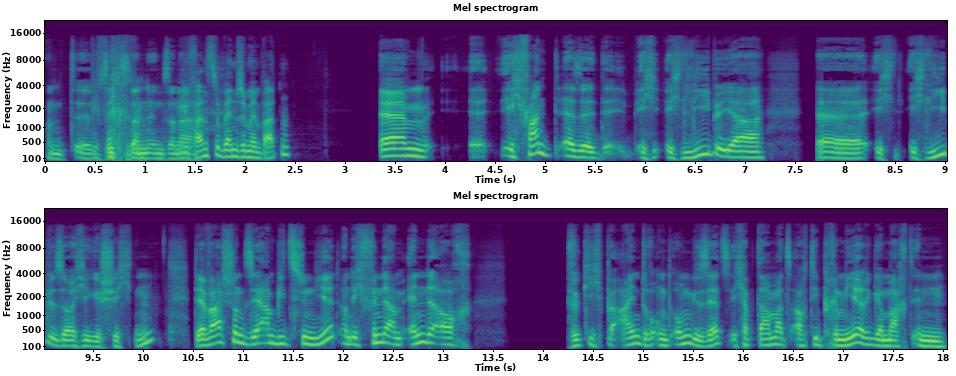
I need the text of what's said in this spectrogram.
und äh, sitze dann in so einer. Wie fandst du Benjamin Button? Ähm, äh, ich fand, also ich, ich liebe ja äh, ich, ich liebe solche Geschichten. Der war schon sehr ambitioniert und ich finde am Ende auch wirklich beeindruckend umgesetzt. Ich habe damals auch die Premiere gemacht in,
